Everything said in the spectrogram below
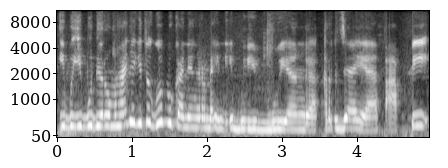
ibu-ibu di rumah aja gitu. Gue bukan yang rendahin ibu-ibu yang nggak kerja ya. Tapi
